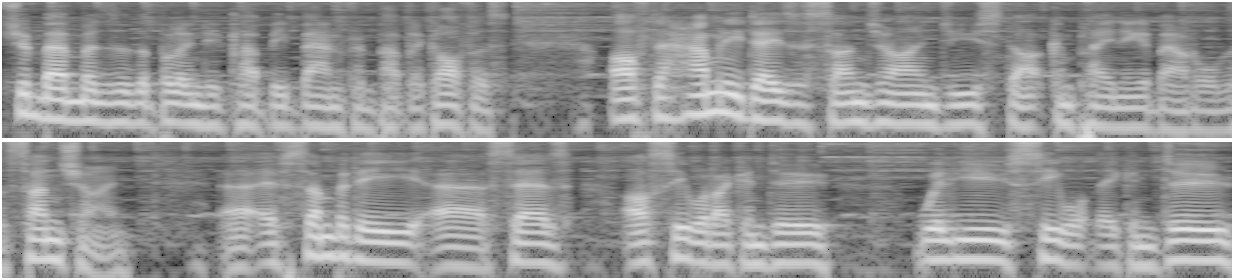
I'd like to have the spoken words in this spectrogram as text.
Should members of the Bullingdon Club be banned from public office? After how many days of sunshine do you start complaining about all the sunshine? Uh, if somebody uh, says, I'll see what I can do, will you see what they can do?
